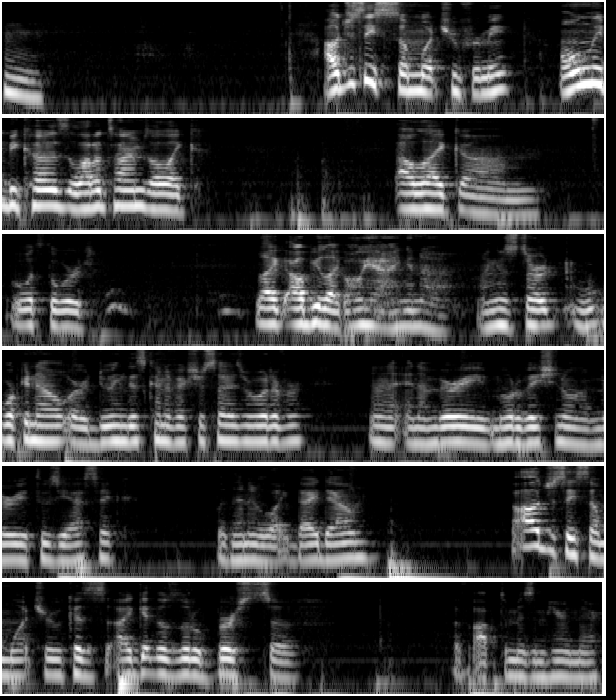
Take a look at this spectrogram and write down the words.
Hmm. I'll just say somewhat true for me, only because a lot of times I'll like, I'll like, um, what's the word? Like I'll be like, oh yeah, I'm gonna, I'm gonna start w- working out or doing this kind of exercise or whatever, and and I'm very motivational, I'm very enthusiastic, but then it'll like die down. I'll just say somewhat true because I get those little bursts of, of optimism here and there.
